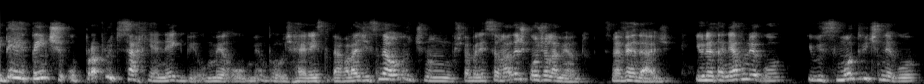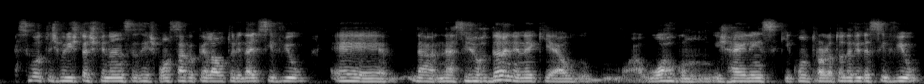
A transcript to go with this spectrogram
E, de repente, o próprio Tzahir Negbi, o, o membro israelense que estava lá, disse: não, a gente não estabeleceu nada de congelamento. Isso não é verdade. E o Netanyahu negou, e o Smotrich negou. Smotrich, ministro das Finanças, responsável pela autoridade civil é, na, na, Cisjordânia, né, que é o, o, órgão israelense que controla toda a vida civil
